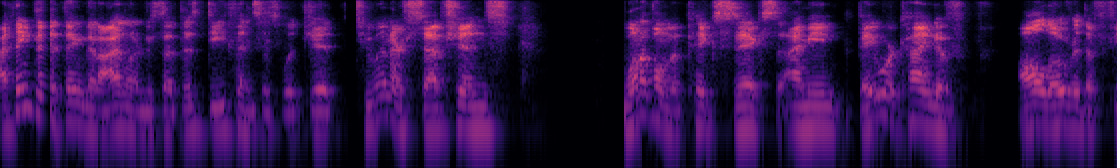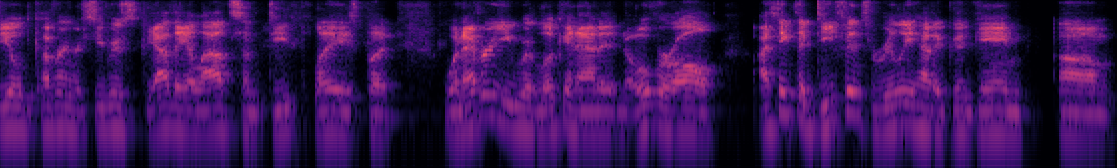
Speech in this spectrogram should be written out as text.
I think the thing that I learned is that this defense is legit. Two interceptions, one of them a pick six. I mean, they were kind of all over the field covering receivers. Yeah, they allowed some deep plays, but whenever you were looking at it and overall, I think the defense really had a good game. Um,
